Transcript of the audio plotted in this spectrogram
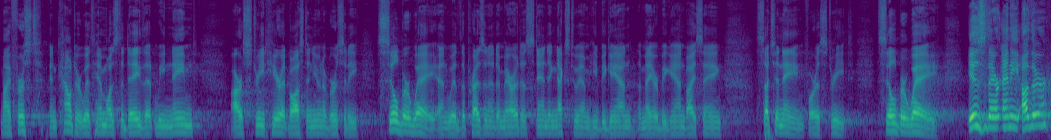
My first encounter with him was the day that we named our street here at Boston University Silber Way, and with the president emeritus standing next to him, he began, the mayor began by saying, Such a name for a street, Silber Way. Is there any other?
